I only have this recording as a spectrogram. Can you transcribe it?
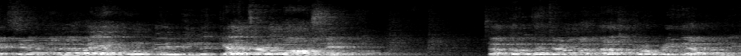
એક્સિયમ ધન ને વાયમ ઋણ તો એ બિંદુ કયા ચરણમાં આવશે? ચતુર્થ ચરણમાં તરત ખબર પડી જાય આપણને.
